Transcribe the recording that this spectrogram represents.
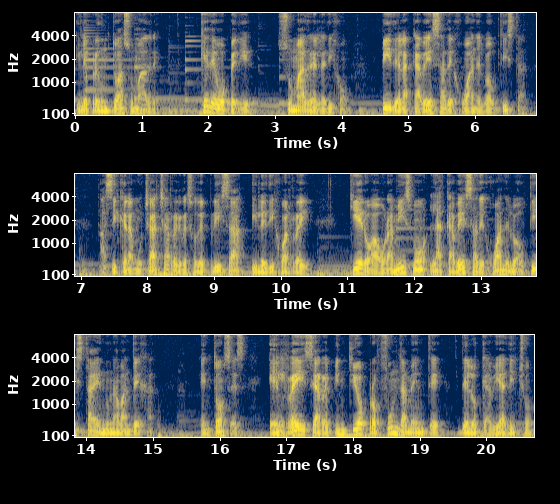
y le preguntó a su madre, ¿qué debo pedir? Su madre le dijo, pide la cabeza de Juan el Bautista. Así que la muchacha regresó deprisa y le dijo al rey, quiero ahora mismo la cabeza de Juan el Bautista en una bandeja. Entonces el rey se arrepintió profundamente de lo que había dicho,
